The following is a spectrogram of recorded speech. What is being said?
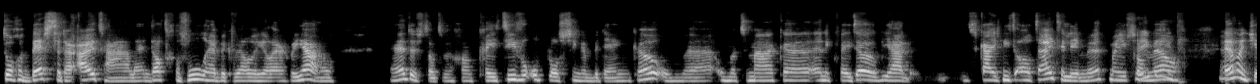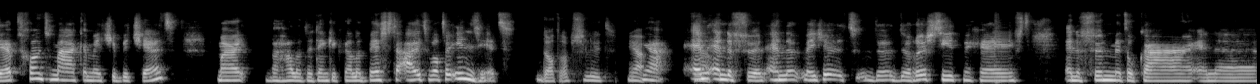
toch het beste eruit halen. En dat gevoel heb ik wel heel erg bij jou. He, dus dat we gewoon creatieve oplossingen bedenken om, uh, om het te maken. En ik weet ook, ja, de sky is niet altijd de limit, maar je kan wel want je hebt gewoon te maken met je budget. Maar we halen er denk ik wel het beste uit wat erin zit. Dat absoluut. Ja. ja. En, en de fun. En de, weet je, het, de, de rust die het me geeft. En de fun met elkaar. En uh,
